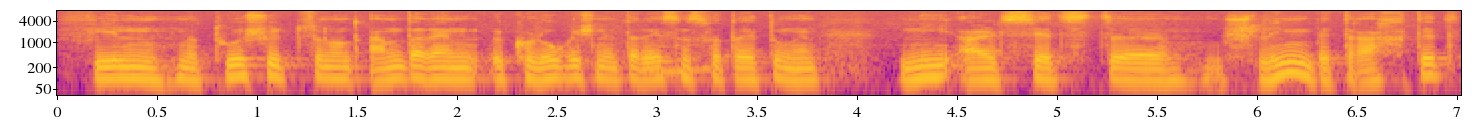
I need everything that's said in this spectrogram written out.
vielen Naturschützern und anderen ökologischen Interessensvertretungen nie als jetzt äh, schlimm betrachtet.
